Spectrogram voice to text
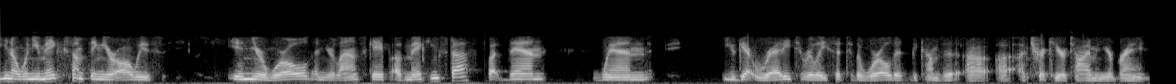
you know when you make something, you're always in your world and your landscape of making stuff, but then when you get ready to release it to the world, it becomes a, a, a trickier time in your brain.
